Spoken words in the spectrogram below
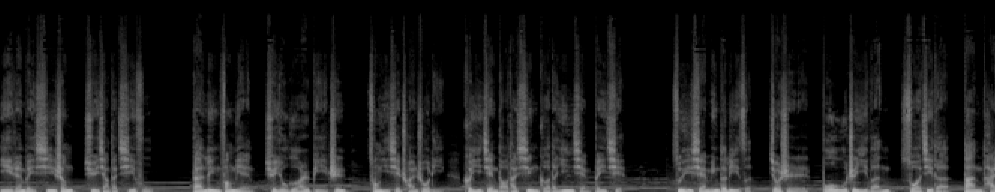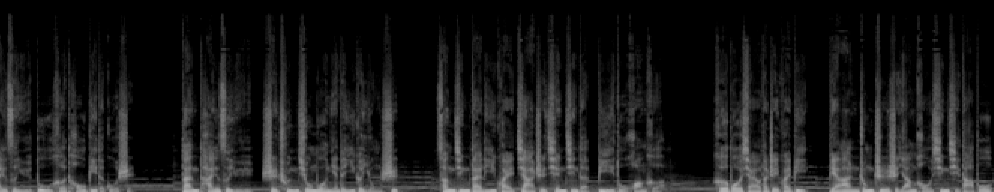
以人为牺牲去向他祈福；但另一方面却又恶而比之。从一些传说里可以见到他性格的阴险悲切。最显明的例子就是《博物志》一文所记的旦台子与渡河投币的故事。旦台子与是春秋末年的一个勇士，曾经带了一块价值千金的币渡黄河，河伯想要他这块币。便暗中指使杨侯兴起大波，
